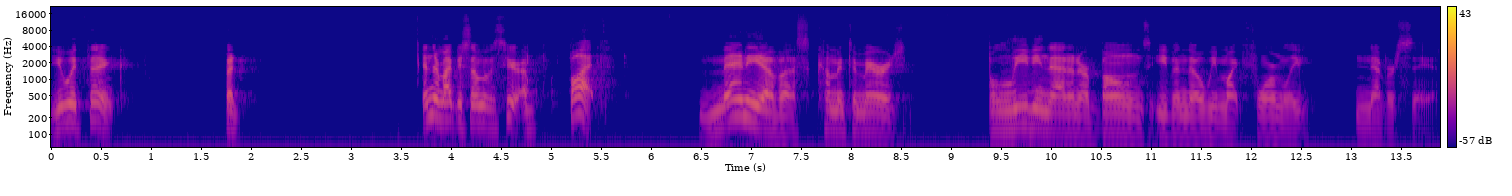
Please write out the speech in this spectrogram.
You would think. But, and there might be some of us here, uh, but many of us come into marriage believing that in our bones, even though we might formally never say it.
